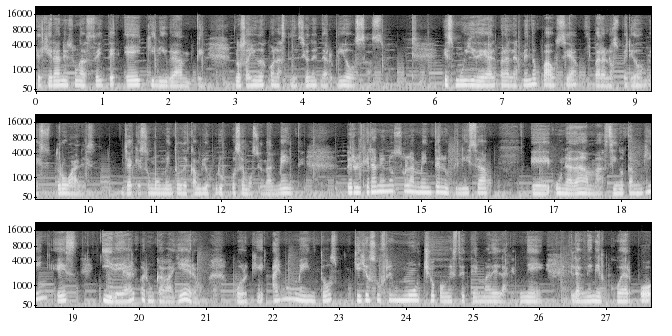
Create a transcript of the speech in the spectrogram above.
El geranio es un aceite equilibrante, nos ayuda con las tensiones nerviosas. Es muy ideal para la menopausia y para los periodos menstruales, ya que son momentos de cambios bruscos emocionalmente. Pero el geranio no solamente lo utiliza eh, una dama, sino también es ideal para un caballero, porque hay momentos que ellos sufren mucho con este tema del acné, el acné en el cuerpo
